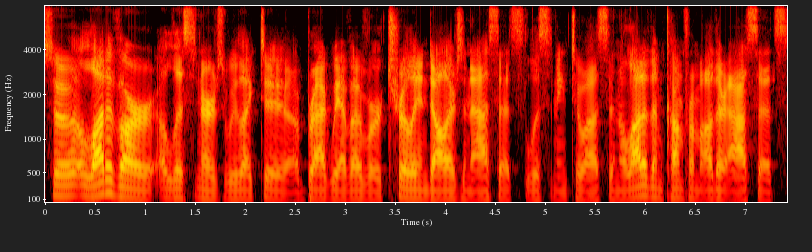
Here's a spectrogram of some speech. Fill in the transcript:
So, a lot of our uh, listeners, we like to uh, brag we have over a trillion dollars in assets listening to us. And a lot of them come from other assets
